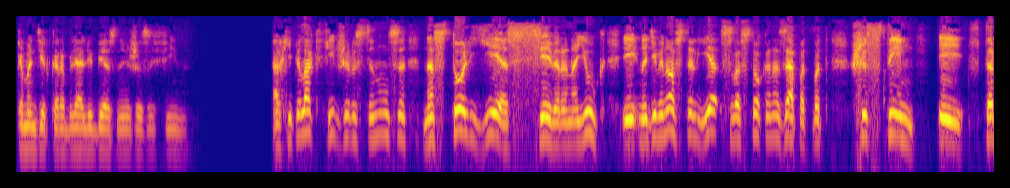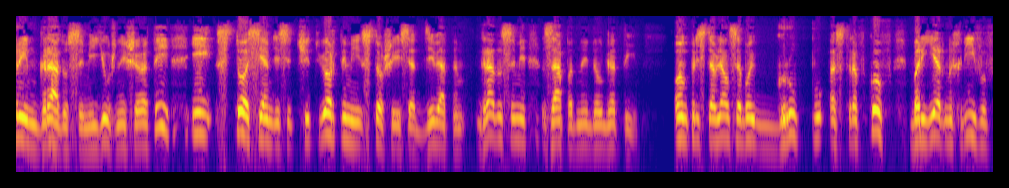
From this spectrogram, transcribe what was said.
командир корабля «Любезная Жозефина». Архипелаг Фиджи растянулся на сто лье с севера на юг и на девяносто лье с востока на запад под шестым и вторым градусами южной широты и 174 и 169 градусами западной долготы. Он представлял собой группу островков, барьерных рифов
